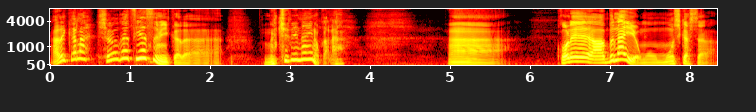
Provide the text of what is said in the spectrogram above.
あれかな？正月休みから抜けれないのかな？ああ。これ危ないよもうもしかしたら。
